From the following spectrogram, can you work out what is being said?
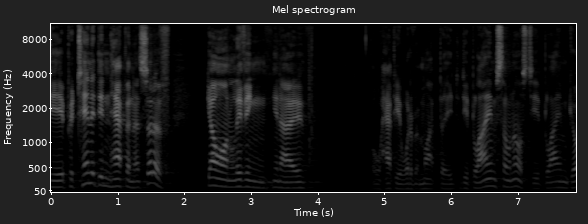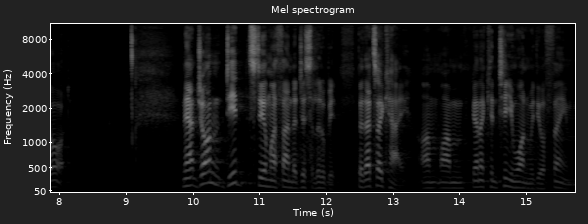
do you pretend it didn't happen and sort of go on living, you know, or happy or whatever it might be? Do you blame someone else? Do you blame God? Now, John did steal my thunder just a little bit, but that's okay. I'm, I'm going to continue on with your theme.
